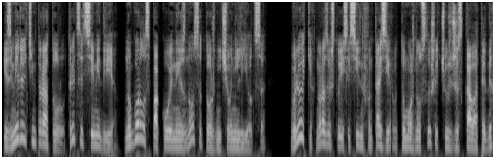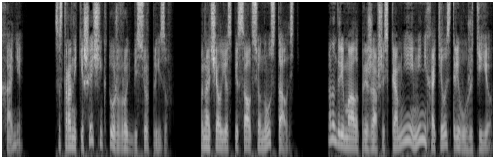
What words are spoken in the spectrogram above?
Измерили температуру, 37,2, но горло спокойное, из носа тоже ничего не льется. В легких, ну разве что если сильно фантазировать, то можно услышать чуть жестковатое дыхание. Со стороны кишечника тоже вроде без сюрпризов. Поначалу я списал все на усталость. Она дремала, прижавшись ко мне, и мне не хотелось тревожить ее.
